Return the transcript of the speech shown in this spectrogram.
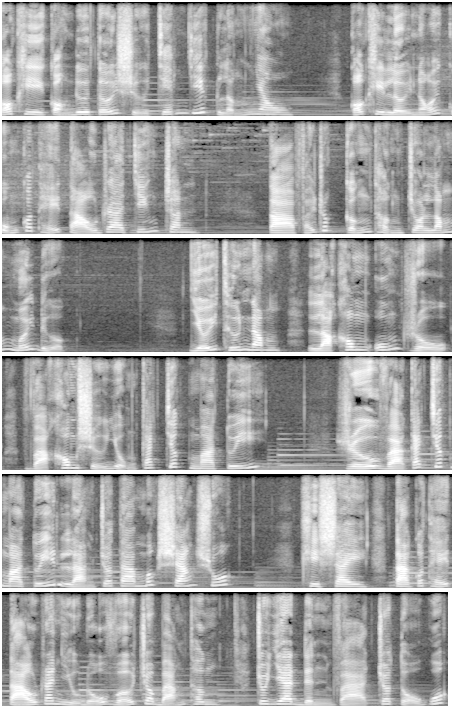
có khi còn đưa tới sự chém giết lẫn nhau có khi lời nói cũng có thể tạo ra chiến tranh ta phải rất cẩn thận cho lắm mới được giới thứ năm là không uống rượu và không sử dụng các chất ma túy rượu và các chất ma túy làm cho ta mất sáng suốt khi say ta có thể tạo ra nhiều đổ vỡ cho bản thân cho gia đình và cho tổ quốc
